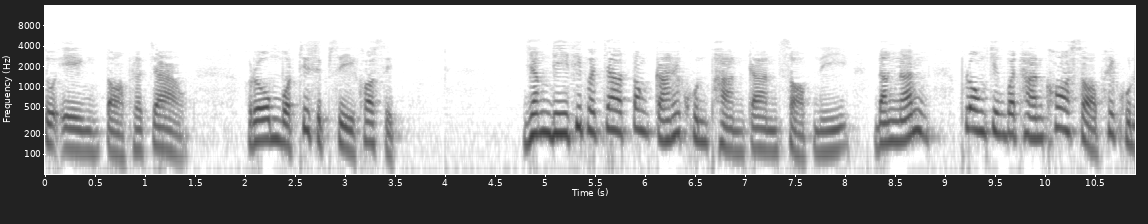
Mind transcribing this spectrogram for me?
ตัวเองต่อพระเจ้า โรมบทที่สิบสี่ข้อสิบยังดีที่พระเจ้าต้องการให้คุณผ่านการสอบนี้ ดังนั้นพระองค์จึงประทานข้อสอบให้คุณ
